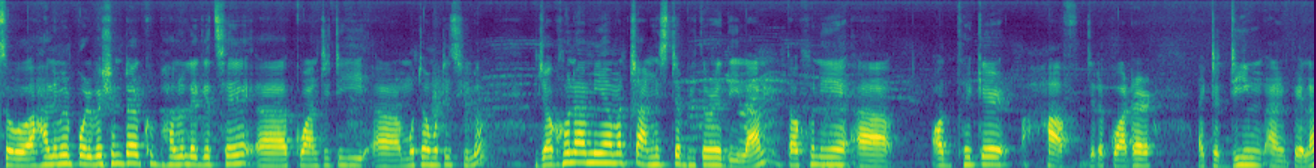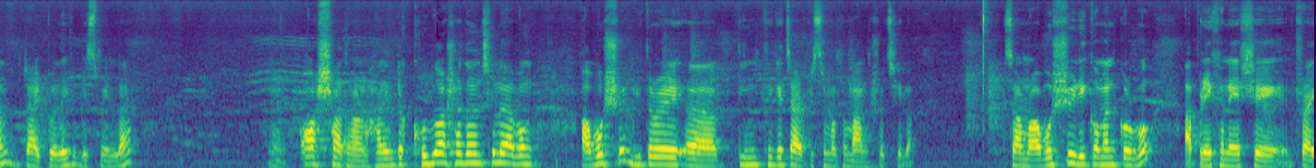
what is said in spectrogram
সো হালিমের পরিবেশনটা খুব ভালো লেগেছে কোয়ান্টিটি মোটামুটি ছিল। যখন আমি আমার চামিচটা ভিতরে দিলাম, তখনই অর্ধেকের হাফ যেটা কোয়ার্টার একটা ডিম আমি পেলাম ট্রাই করে দেখি বিসমিল্লা অসাধারণ, হালিমটা খুবই অসাধারণ ছিল এবং অবশ্যই ভিতরে তিন থেকে চার পিসের মতো মাংস ছিল। সো আমরা অবশ্যই রিকমেন্ড করব। আপনি এখানে এসে ট্রাই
